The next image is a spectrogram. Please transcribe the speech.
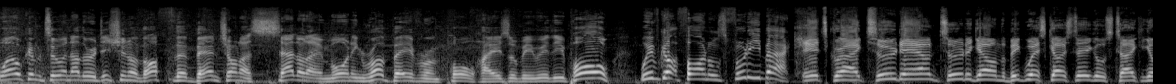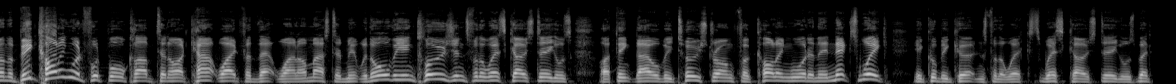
welcome to another edition of Off the Bench on a Saturday morning. Rob Beaver and Paul Hayes will be with you. Paul, we've got finals footy back. It's great. Two down, two to go, and the big West Coast Eagles taking on the big Collingwood Football Club tonight. Can't wait for that one. I must admit, with all the inclusions for the West Coast Eagles, I think they will be too strong for Collingwood. And then next week, it could be curtains for the West, Coast Eagles. But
